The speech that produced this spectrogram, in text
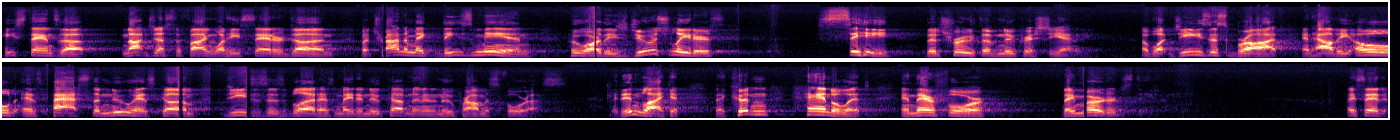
He stands up not justifying what he said or done, but trying to make these men who are these Jewish leaders see the truth of new Christianity, of what Jesus brought and how the old has passed, the new has come. Jesus' blood has made a new covenant and a new promise for us. They didn't like it, they couldn't handle it, and therefore they murdered Stephen. They said,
